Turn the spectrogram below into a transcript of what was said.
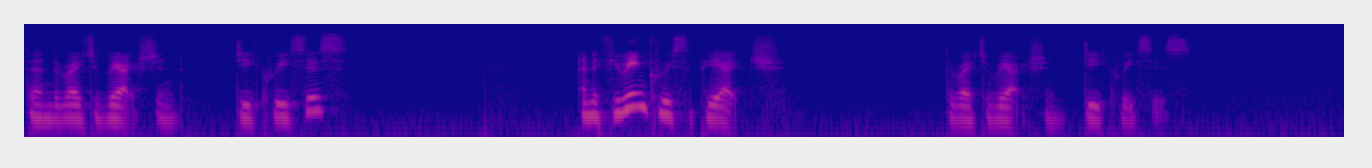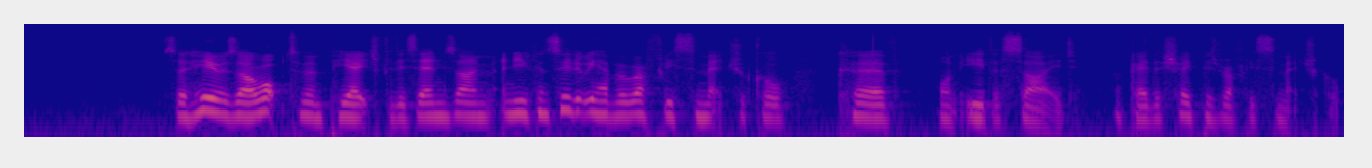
then the rate of reaction decreases. And if you increase the pH, the rate of reaction decreases. So here is our optimum pH for this enzyme, and you can see that we have a roughly symmetrical curve on either side. Okay, the shape is roughly symmetrical.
